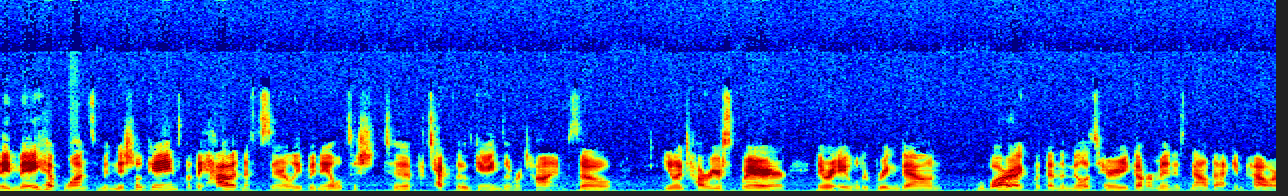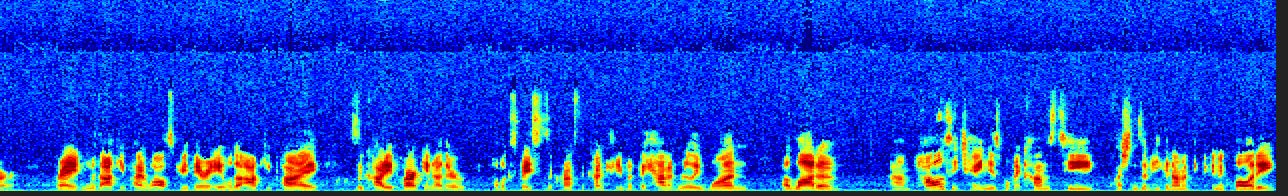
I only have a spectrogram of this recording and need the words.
they may have won some initial gains, but they haven't necessarily been able to sh- to protect those gains over time. So, you know, in Tahrir Square, they were able to bring down Mubarak, but then the military government is now back in power right? And with Occupy Wall Street, they were able to occupy Zuccotti Park and other public spaces across the country, but they haven't really won a lot of um, policy changes when it comes to questions of economic inequality.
